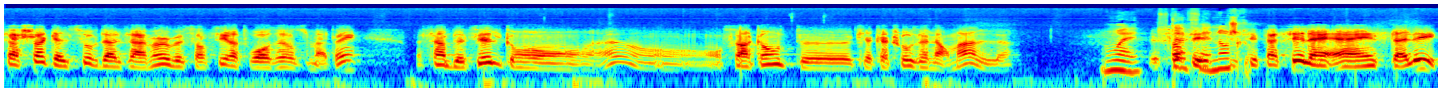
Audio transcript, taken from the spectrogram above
sachant qu'elle souffre d'Alzheimer, veut sortir à 3 heures du matin, me semble-t-il qu'on hein, on, on se rend compte qu'il y a quelque chose d'anormal. Et tout ça, à fait. c'est facile à, à installer.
